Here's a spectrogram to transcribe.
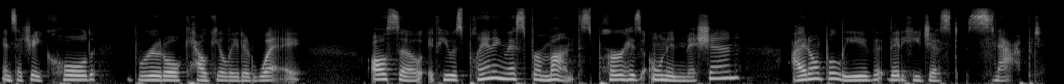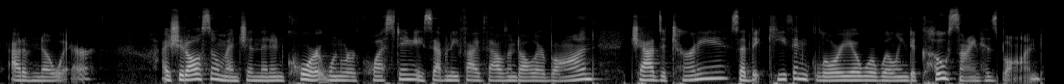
in such a cold, brutal, calculated way. Also, if he was planning this for months per his own admission, I don't believe that he just snapped out of nowhere. I should also mention that in court, when requesting a $75,000 bond, Chad's attorney said that Keith and Gloria were willing to co sign his bond.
